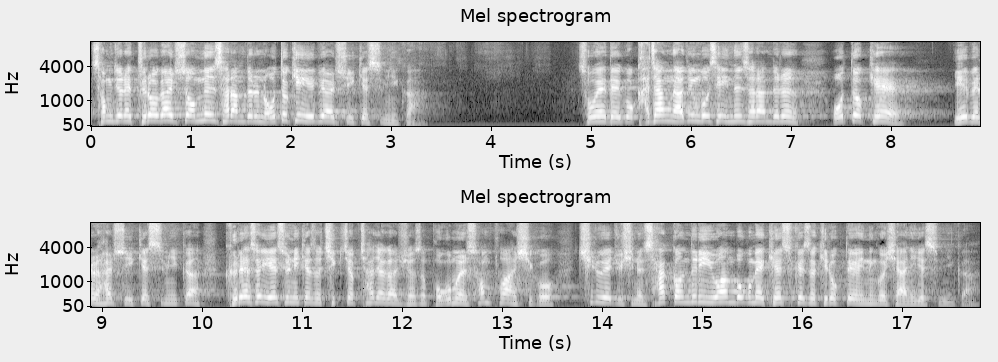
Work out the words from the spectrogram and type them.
성전에 들어갈 수 없는 사람들은 어떻게 예배할 수 있겠습니까? 소외되고 가장 낮은 곳에 있는 사람들은 어떻게 예배를 할 수 있겠습니까? 그래서 예수님께서 직접 찾아가 주셔서 복음을 선포하시고 치료해 주시는 사건들이 요한복음에 계속해서 기록되어 있는 것이 아니겠습니까?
